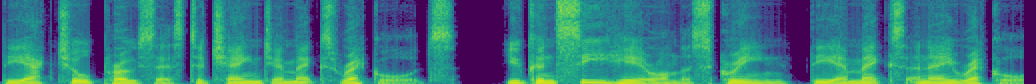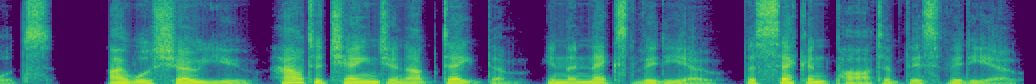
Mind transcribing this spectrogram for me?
the actual process to change MX records. You can see here on the screen the MX and A records. I will show you how to change and update them in the next video, the second part of this video.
